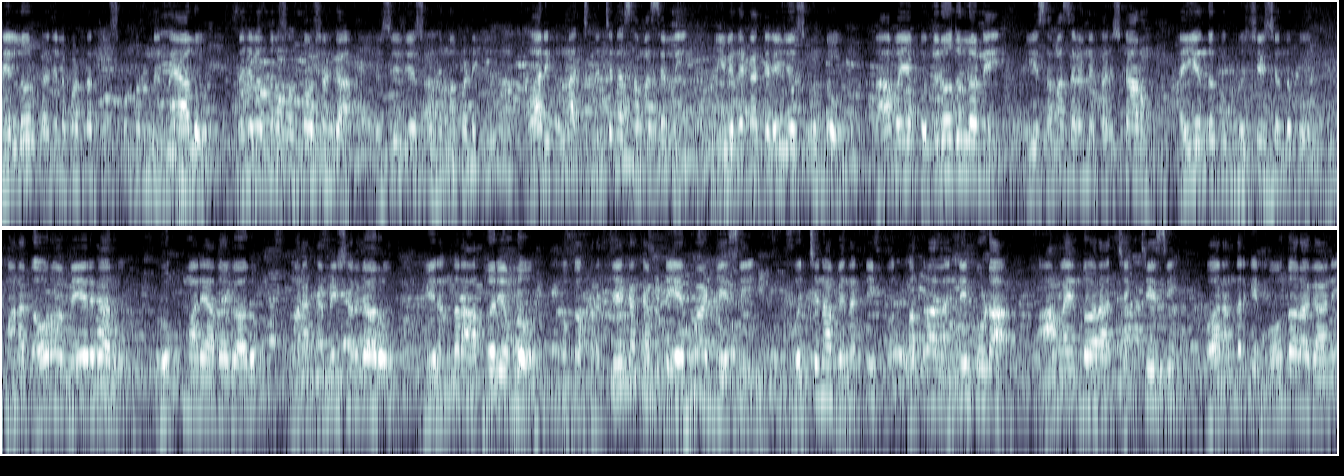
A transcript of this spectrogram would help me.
నెల్లూరు ప్రజల పట్ల తీసుకుంటున్న నిర్ణయాలు ప్రజలందరూ సంతోషంగా రిసీవ్ చేసుకుంటున్నప్పటికీ వారికి ఉన్న చిన్న చిన్న సమస్యల్ని ఈ విధంగా తెలియజేసుకుంటూ రాబోయే కొద్ది రోజుల్లోనే ఈ సమస్యలన్నీ పరిష్కారం అయ్యేందుకు కృషి చేసేందుకు మన గౌరవ మేయర్ గారు రూప్కుమార్ యాదవ్ గారు మన కమిషనర్ గారు వీరందరి ఆధ్వర్యంలో ఒక ప్రత్యేక కమిటీ ఏర్పాటు చేసి వచ్చిన వినతి పత్రాలన్నీ కూడా ఆన్లైన్ ద్వారా చెక్ చేసి వారందరికీ ఫోన్ ద్వారా కానీ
